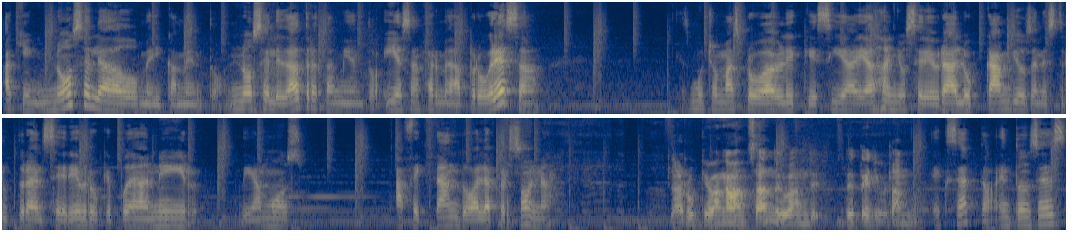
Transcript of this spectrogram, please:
a quien no se le ha dado medicamento, no se le da tratamiento y esa enfermedad progresa, es mucho más probable que sí haya daño cerebral o cambios en la estructura del cerebro que puedan ir, digamos, afectando a la persona. Claro, que van avanzando y van deteriorando. Exacto. Entonces,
